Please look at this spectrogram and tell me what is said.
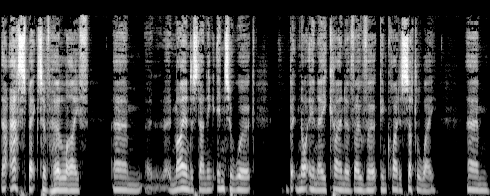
that aspect of her life, um, in my understanding, into work, but not in a kind of overt, in quite a subtle way. Um,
